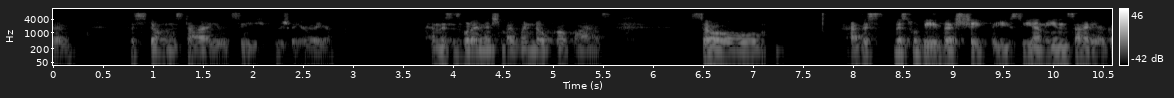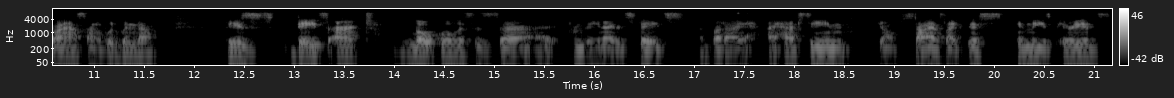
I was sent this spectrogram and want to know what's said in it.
uh, the stone style you would see usually earlier. And this is what I mentioned by window profiles. So uh, this, this would be the shape that you see on the inside of your glass on a wood window. These dates aren't local. This is uh, from the United States, but I, I have seen you know styles like this in these periods.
